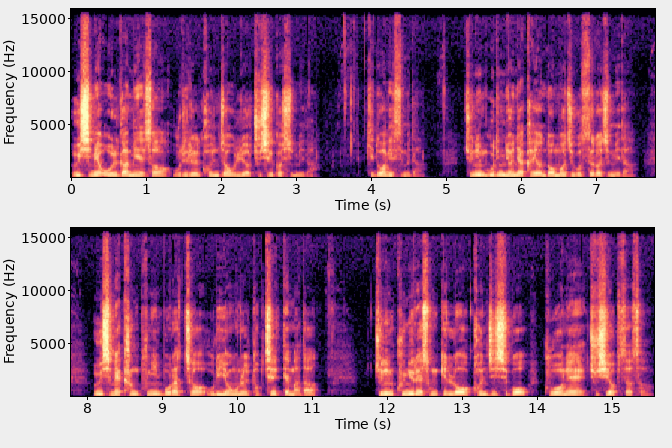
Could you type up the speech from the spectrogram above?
의심의 올가미에서 우리를 건져 올려 주실 것입니다. 기도하겠습니다. 주님, 우린 연약하여 넘어지고 쓰러집니다. 의심의 강풍이 몰아쳐 우리 영혼을 덮칠 때마다 주님 긍휼의 손길로 건지시고 구원해 주시옵소서.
